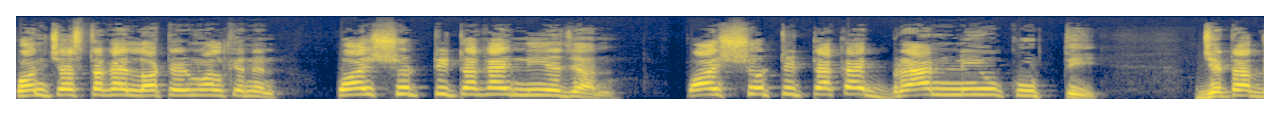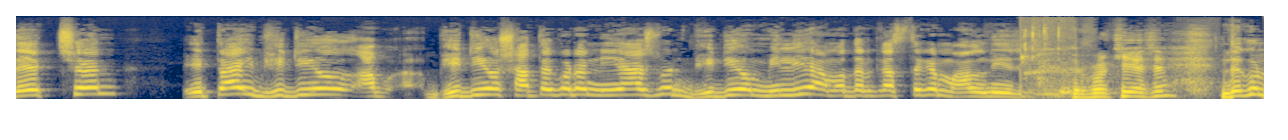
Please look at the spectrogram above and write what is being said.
পঞ্চাশ টাকায় লটের মাল কেনেন? পঁয়ষট্টি টাকায় নিয়ে যান। পঁয়ষট্টি টাকায় ব্র্যান্ড নিউ কুর্তি। যেটা দেখছেন এটাই ভিডিও ভিডিও সাথে করে নিয়ে আসবেন ভিডিও মিলিয়ে আমাদের কাছ থেকে মাল নিয়ে যাবেন। এরপর কি আছে? দেখুন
